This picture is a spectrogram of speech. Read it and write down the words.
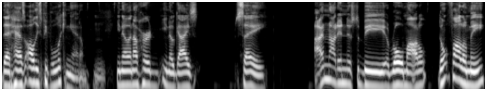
that has all these people looking at him. Mm. You know, and I've heard, you know, guys say I'm not in this to be a role model. Don't follow me.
